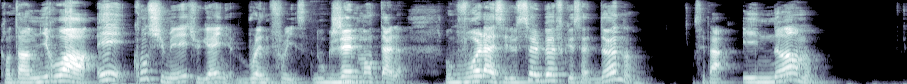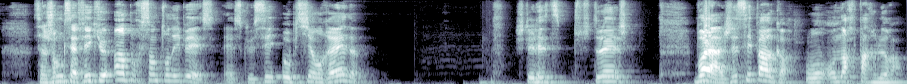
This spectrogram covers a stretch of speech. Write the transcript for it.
Quand un miroir est consumé, tu gagnes Brain Freeze, donc gêne mentale. Donc voilà, c'est le seul buff que ça te donne. C'est pas énorme, Sachant que ça fait que 1% de ton DPS. Est-ce que c'est opti en raid? Je te laisse... Je te laisse... Voilà, je sais pas encore, on, en reparlera.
